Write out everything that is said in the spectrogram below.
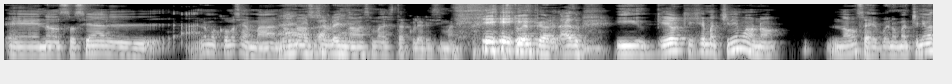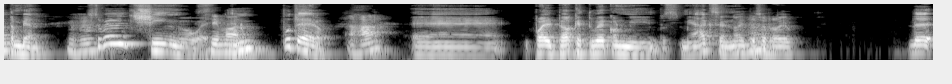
Eh, no, Social. Ah, no me acuerdo cómo se llamaba. No, ah, no, Social Blade no, esa madre está culerísima. Estuve en peor. Ah, y creo que dije Machinima o no. No sé, bueno, Machinima también. Estuve un chingo, güey. En un putero. Ajá. Eh, por el pedo que tuve con mi, pues, mi Axel, ¿no? Y todo ese rollo. De,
